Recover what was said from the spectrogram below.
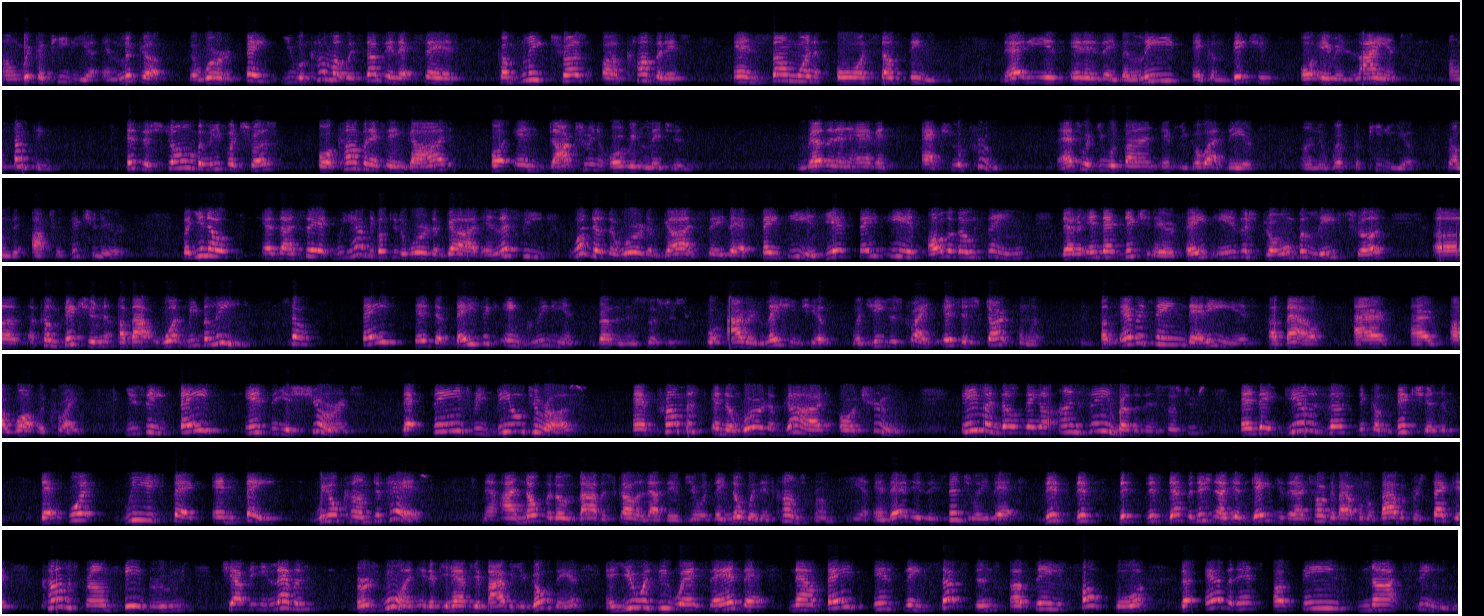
on Wikipedia and look up the word faith, you will come up with something that says complete trust or confidence in someone or something. That is, it is a belief, a conviction, or a reliance on something. It's a strong belief or trust or confidence in God or in doctrine or religion rather than having actual proof. That's what you would find if you go out there on the Wikipedia from the Oxford Dictionary. But you know, as I said, we have to go to the Word of God and let's see what does the Word of God say that faith is. Yes, faith is all of those things that are in that dictionary. Faith is a strong belief, trust, uh, a conviction about what we believe. So, faith is the basic ingredient, brothers and sisters, for our relationship with Jesus Christ. It's the start point of everything that is about our, our, our walk with Christ. You see, faith is the assurance that things revealed to us and promised in the Word of God are true, even though they are unseen, brothers and sisters, and they gives us the conviction that what we expect in faith will come to pass. Now, I know for those Bible scholars out there, George, they know where this comes from. Yep. And that is essentially that this, this, this, this definition I just gave you that I talked about from a Bible perspective comes from Hebrews chapter 11, verse 1. And if you have your Bible, you go there, and you will see where it says that now faith is the substance of things hoped for, the evidence of things not seen.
